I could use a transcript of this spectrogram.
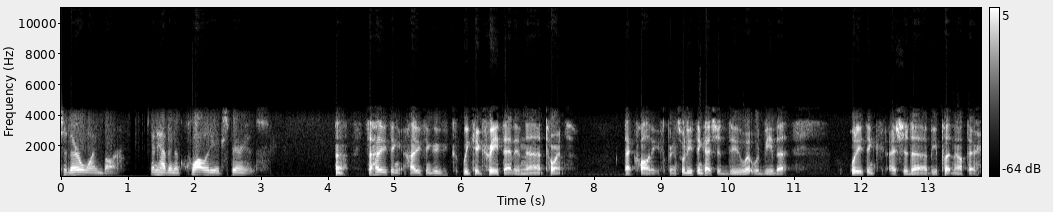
to their wine bar and having a quality experience. Huh. So how do you think how do you think we could create that in uh, Torrance? That quality experience. What do you think I should do? What would be the what do you think I should uh, be putting out there?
